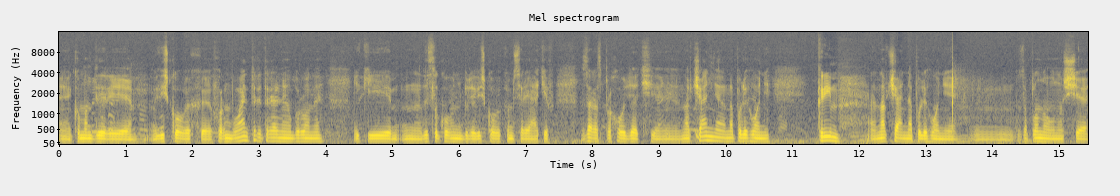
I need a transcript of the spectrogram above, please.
е, командири військових формувань територіальної оборони, які дислоковані біля військових комісаріатів. Зараз проходять навчання на полігоні. Крім навчань на полігоні, заплановано ще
